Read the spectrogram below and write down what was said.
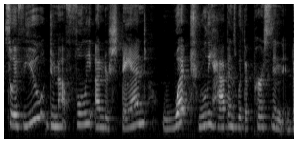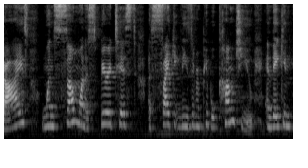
So if you do not fully understand what truly happens with a person dies when someone, a spiritist, a psychic, these different people come to you and they can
